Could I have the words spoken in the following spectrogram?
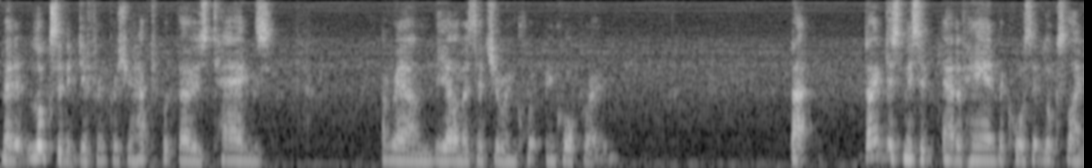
but it looks a bit different because you have to put those tags around the elements that you're incorporating. But don't dismiss it out of hand because it looks like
